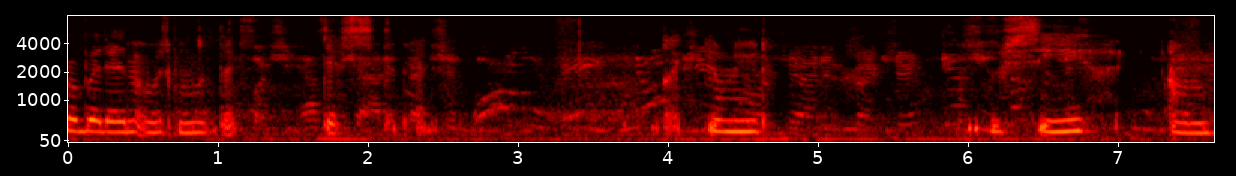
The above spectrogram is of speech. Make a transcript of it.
rub it in or it's gonna look like this to bed. Like you need you see um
